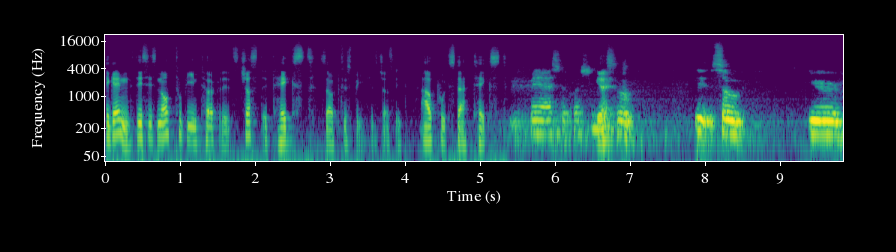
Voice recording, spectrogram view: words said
again, this is not to be interpreted. It's just a text, so to speak. It's just it outputs that text. May I ask a question? Yes. So you're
